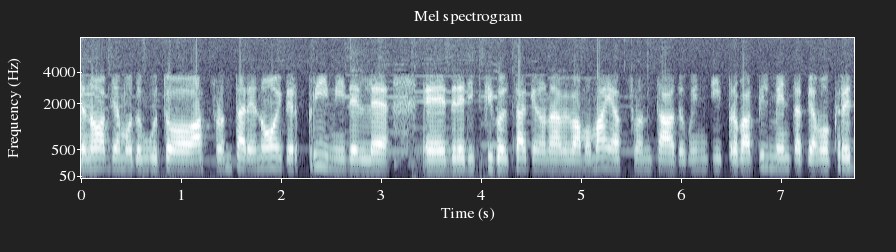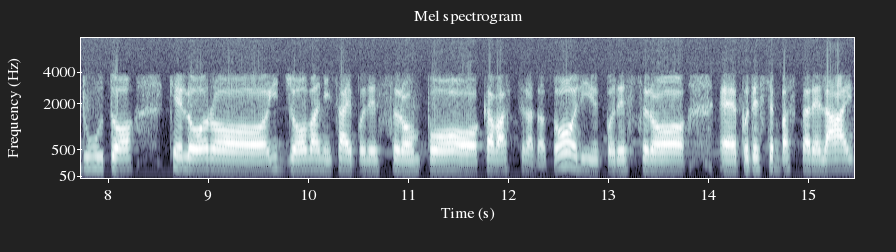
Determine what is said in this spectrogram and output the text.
no, abbiamo dovuto affrontare noi per primi delle, eh, delle, difficoltà che non avevamo mai affrontato, quindi probabilmente abbiamo creduto che loro, i giovani, sai, potessero un po' cavarsela da soli, potessero, eh, potesse bastare l'i-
